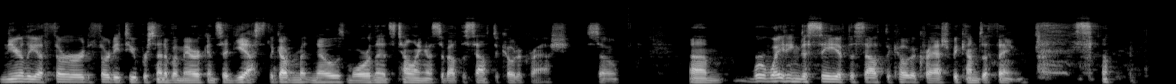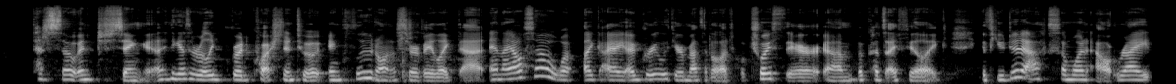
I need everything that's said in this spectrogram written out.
nearly a third, 32% of Americans said, yes, the government knows more than it's telling us about the South Dakota crash. So um, we're waiting to see if the South Dakota crash becomes a thing. so. That's so interesting. I think it's a really good question to include on a survey like that. And I also like I agree with your methodological choice there um, because I feel like if you did ask someone outright,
